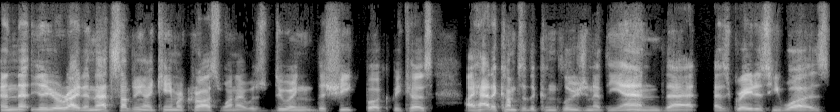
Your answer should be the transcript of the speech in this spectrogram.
And that, you're right. And that's something I came across when I was doing the Sheik book because I had to come to the conclusion at the end that as great as he was,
